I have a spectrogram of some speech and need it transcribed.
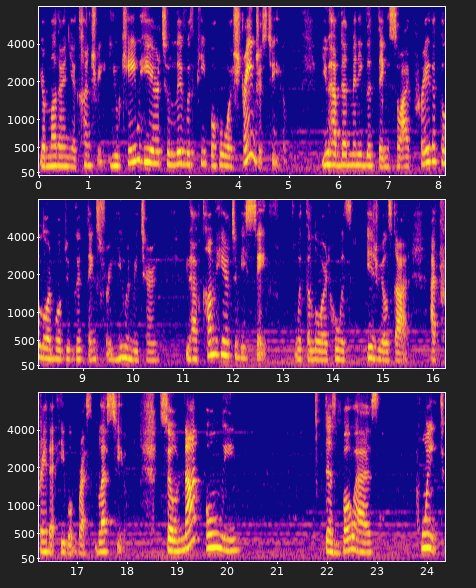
your mother, and your country. You came here to live with people who were strangers to you. You have done many good things, so I pray that the Lord will do good things for you in return. You have come here to be safe with the Lord, who is Israel's God. I pray that He will bless you. So, not only does Boaz point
